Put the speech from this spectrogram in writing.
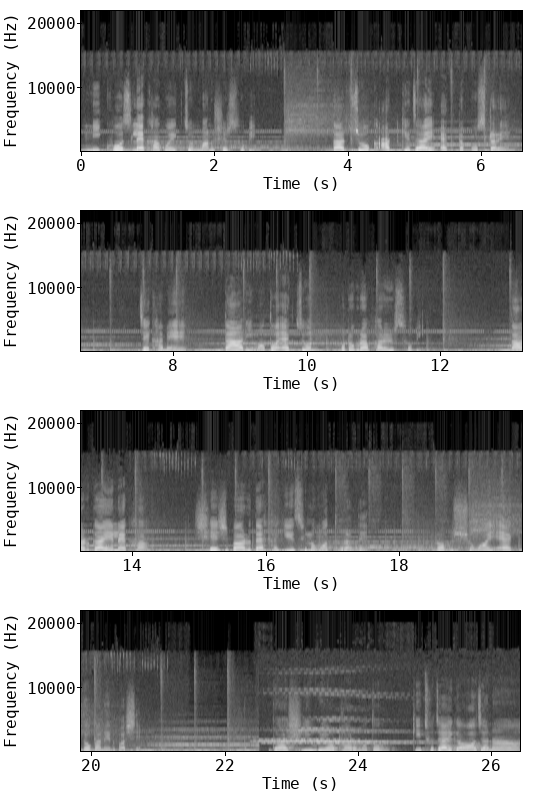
নিখোঁজ লেখা কয়েকজন মানুষের ছবি। তার চোখ আটকে যায় একটা পোস্টারে। যেখানে তারই মতো একজন ফটোগ্রাফারের ছবি। তার গায়ে লেখা শেষবার দেখা গিয়েছিল মধ্যরাতে। রহস্যময় এক দোকানের পাশে। গা শিউরে ওঠার মতো কিছু জায়গা অজানা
